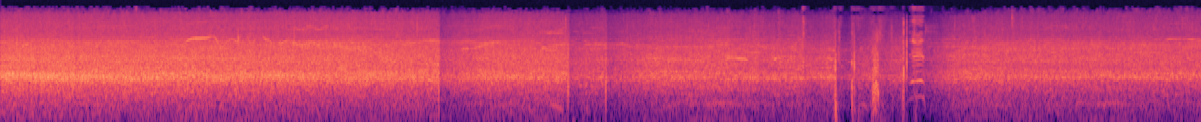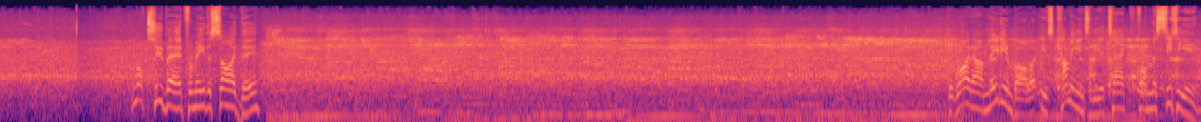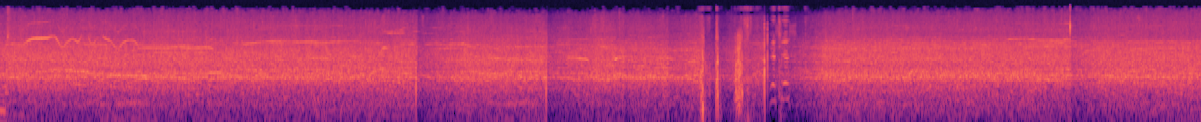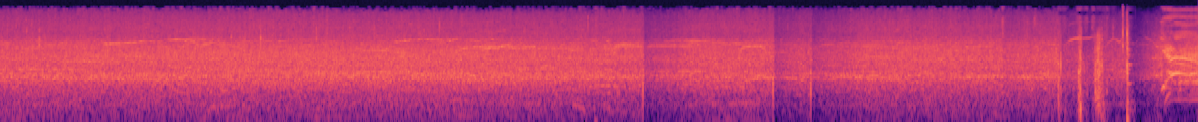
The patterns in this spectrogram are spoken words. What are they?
Not too bad from either side there. The right arm medium bowler is coming into the attack from the city end. Yes, yes.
